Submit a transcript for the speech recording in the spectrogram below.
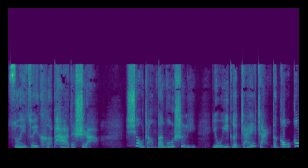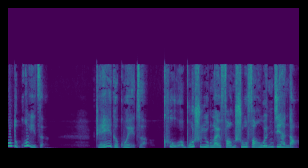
最最可怕的是啊，校长办公室里有一个窄窄的、高高的柜子，这个柜子可不是用来放书、放文件的，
